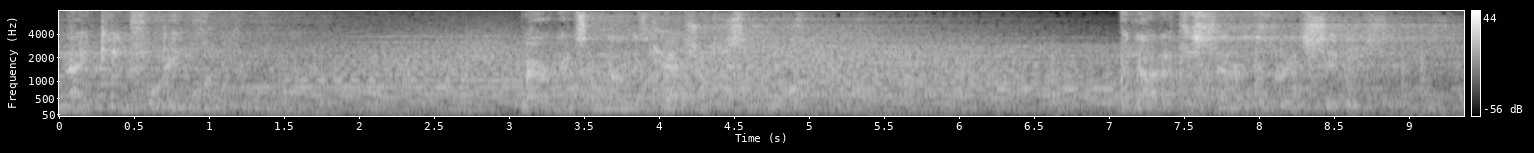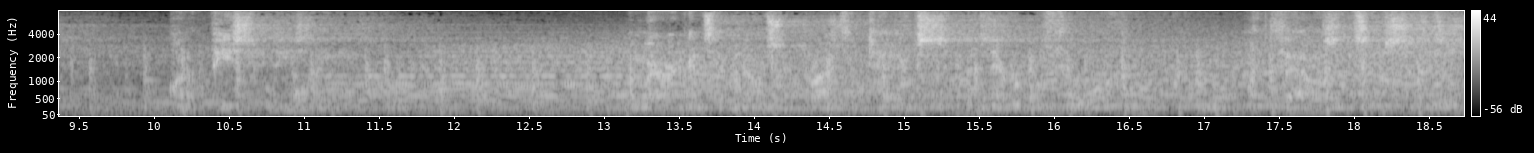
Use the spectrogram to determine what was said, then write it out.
In 1941. Americans have known the casualties of war, but not at the center of a great city on a peaceful morning. Americans have known surprise attacks, but never before on thousands of civilians.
